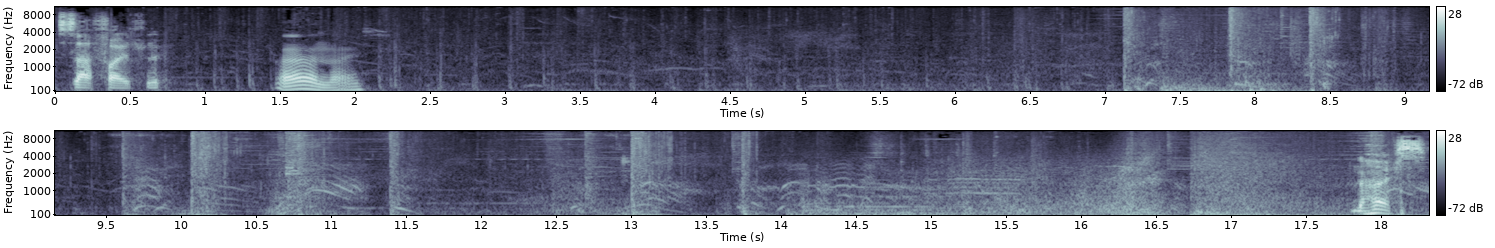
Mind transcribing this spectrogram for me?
C'est sa fête, là. Ah, nice. Nice.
